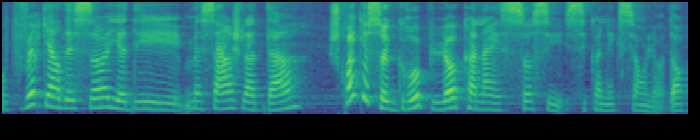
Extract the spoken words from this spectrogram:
vous pouvez regarder ça, il y a des messages là-dedans. Je crois que ce groupe-là connaît ça, ces, connexions-là. Donc,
